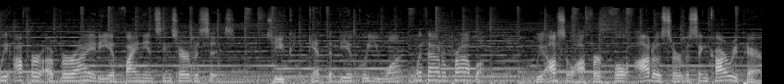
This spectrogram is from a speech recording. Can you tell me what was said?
We offer a variety of financing services, so you can get the vehicle you want without a problem. We also offer full auto service and car repair,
